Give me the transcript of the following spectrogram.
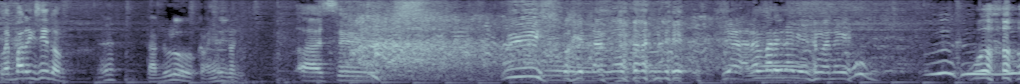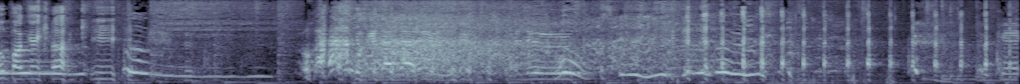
Lemparin sih dong. Eh, Tar dulu, kalian lagi. Asik. Wih, pakai tangan. ya, lemparin lagi teman lagi. Wow, pakai kaki. Pakai dada. Aduh. Oke.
